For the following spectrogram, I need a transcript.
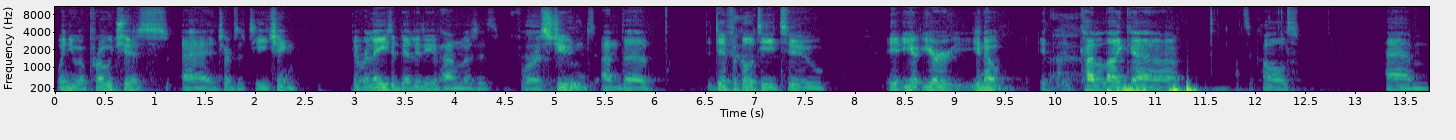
when you approach it uh, in terms of teaching, the relatability of Hamlet is for a student and the the difficulty to you're, you're you know it, it kind of like uh, what's it called um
